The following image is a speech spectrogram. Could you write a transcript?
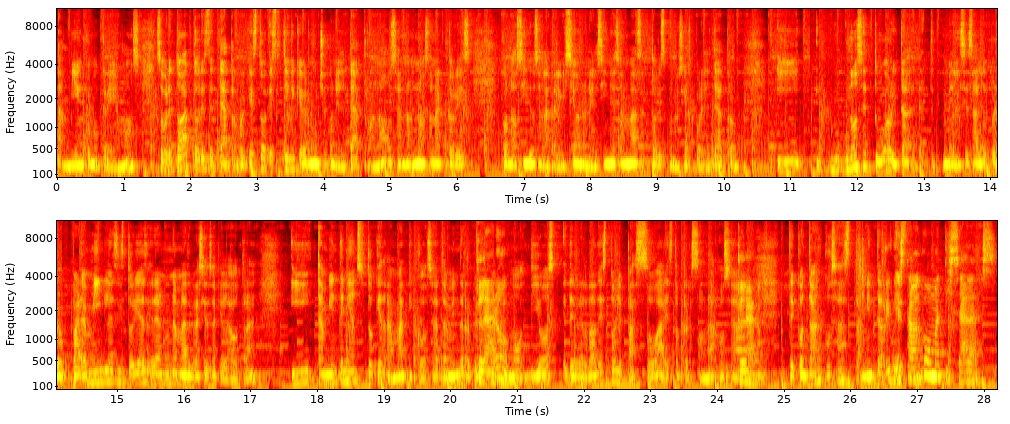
tan bien como creemos. Sobre todo actores de teatro, porque esto, esto tiene que ver mucho con el teatro, ¿no? O sea, no, no son actores conocidos en la televisión o en el cine, son más actores conocidos por el teatro. Y no sé tú ahorita te- te- me dices algo, pero para mí las historias eran una más graciosa que la otra y también tenían su toque dramático, o sea, también de repente era Claro. como, Dios, de verdad esto le pasó a esta persona, o sea, Claro. te contaban cosas también terribles. Estaban ¿no? como matizadas,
